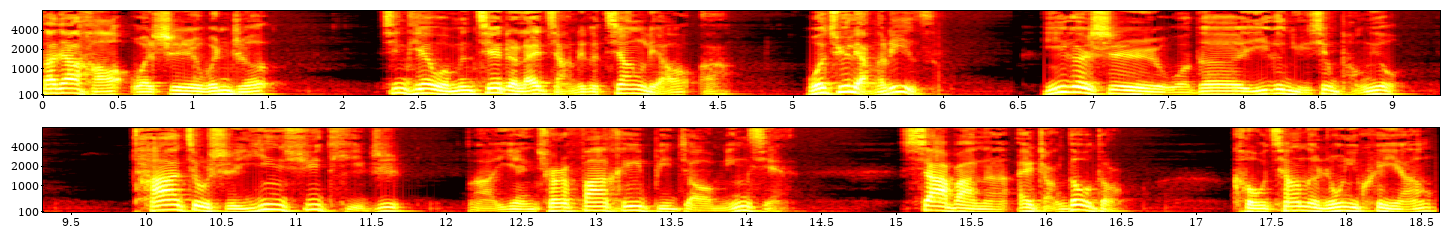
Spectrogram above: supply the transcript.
大家好，我是文哲。今天我们接着来讲这个姜疗啊。我举两个例子，一个是我的一个女性朋友，她就是阴虚体质啊，眼圈发黑比较明显，下巴呢爱长痘痘，口腔呢容易溃疡。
